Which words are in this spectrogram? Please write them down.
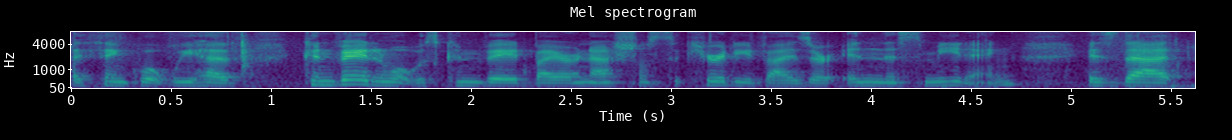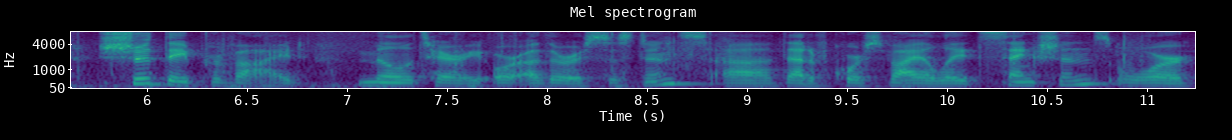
I think what we have conveyed and what was conveyed by our national security advisor in this meeting is that should they provide military or other assistance uh, that, of course, violates sanctions or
